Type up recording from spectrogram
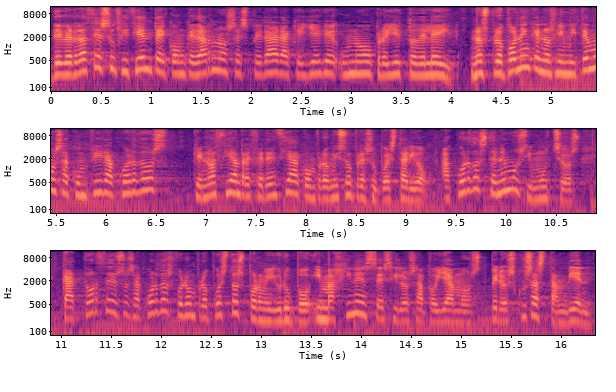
¿De verdad es suficiente con quedarnos a esperar a que llegue un nuevo proyecto de ley? Nos proponen que nos limitemos a cumplir acuerdos que no hacían referencia a compromiso presupuestario. Acuerdos tenemos y muchos. 14 de esos acuerdos fueron propuestos por mi grupo. Imagínense si los apoyamos. Pero excusas también.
